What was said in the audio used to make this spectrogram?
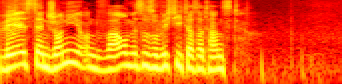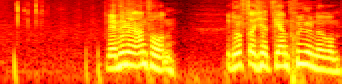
Wer ist denn Johnny und warum ist es so wichtig, dass er tanzt? Wer will denn antworten? Ihr dürft euch jetzt gern prügeln darum.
